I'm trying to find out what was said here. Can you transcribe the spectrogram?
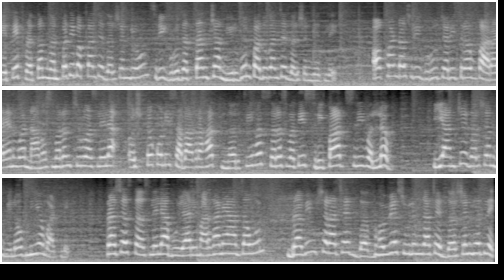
तेथे प्रथम गणपती बाप्पांचे दर्शन घेऊन श्री गुरुदत्तांच्या निर्गुण पादुकांचे दर्शन घेतले. अखंड श्री गुरुचरित्र पारायण व नामस्मरण सुरू असलेल्या अष्टकोनी सभागृहात नरसिंह सरस्वती श्रीपाद श्री वल्लभ यांचे दर्शन विलोभनीय वाटले. प्रशस्त असलेल्या भुयारी मार्गाने आज जाऊन ब्रविमशराचे द भव्य शिवलिंगाचे दर्शन घेतले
